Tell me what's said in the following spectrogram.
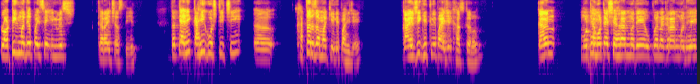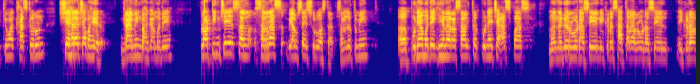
प्लॉटिंगमध्ये पैसे इन्व्हेस्ट करायचे असतील तर त्यांनी काही गोष्टीची खातर जमा केली पाहिजे काळजी घेतली पाहिजे खास करून. कारण मोठ्या मोठ्या शहरांमध्ये उपनगरांमध्ये किंवा खास करून शहराच्या बाहेर ग्रामीण भागामध्ये प्लॉटिंगचे सर्रास व्यवसाय सुरू असतात. समजा तुम्ही पुण्यामध्ये घेणार असाल तर पुण्याच्या आसपास मग नगर रोड असेल इकडं सातारा रोड असेल इकडं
